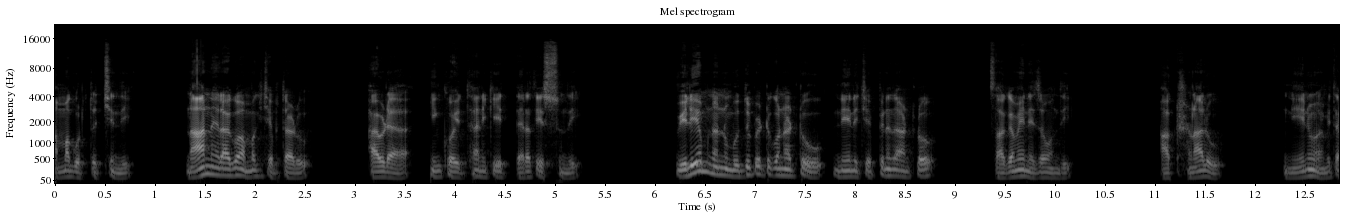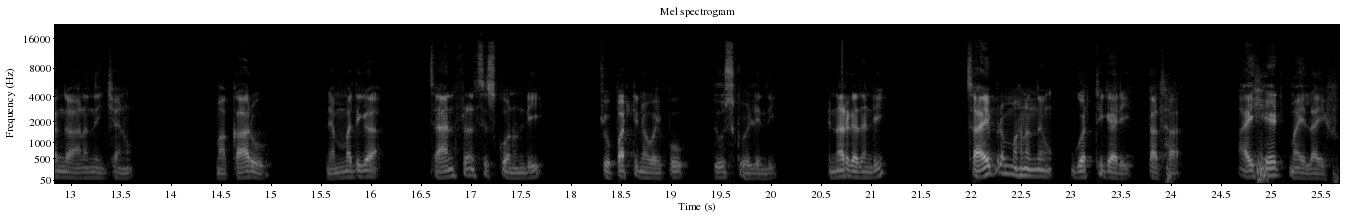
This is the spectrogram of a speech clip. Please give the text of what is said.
అమ్మ గుర్తొచ్చింది. నాన్న ఎలాగో అమ్మకి చెబుతాడు. ఆవిడ ఇంకో యుద్ధానికి తెర తీస్తుంది. విలియం నన్ను ముద్దు పెట్టుకున్నట్టు నేను చెప్పిన దాంట్లో సగమే నిజం ఉంది. ఆ క్షణాలు నేను అమితంగా ఆనందించాను. మా కారు నెమ్మదిగా శాన్ ఫ్రాన్సిస్కో నుండి క్యూపర్టినో వైపు దూసుకు వెళ్ళింది. విన్నారు కదండి? సాయి బ్రహ్మానందం గొర్తి గారి కథ ఐ హేట్ మై లైఫ్.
